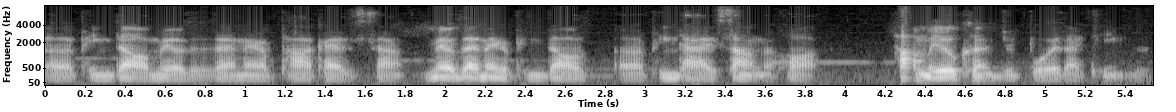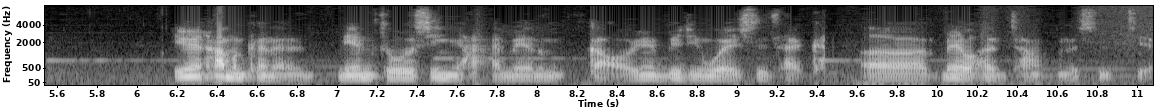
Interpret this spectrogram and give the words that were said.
呃，频道没有在那个 podcast 上，没有在那个频道呃平台上的话，他们有可能就不会再听了，因为他们可能粘着性还没有那么高，因为毕竟我也是才看，呃，没有很长的时间。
